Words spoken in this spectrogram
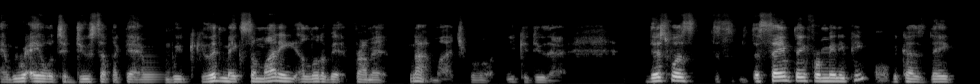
and we were able to do stuff like that, and we could make some money a little bit from it. Not much, but you could do that this was the same thing for many people because they,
